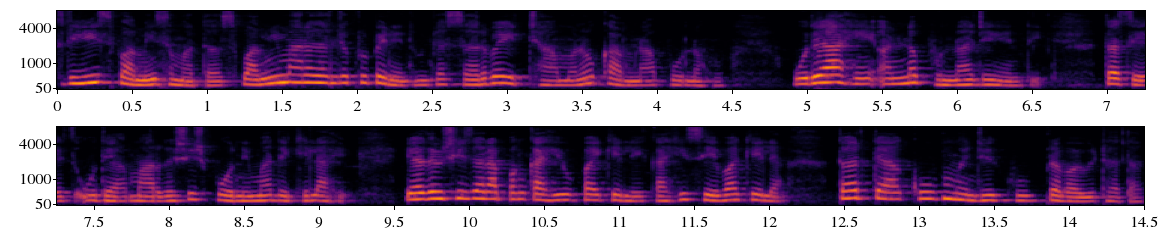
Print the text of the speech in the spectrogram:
श्री स्वामी समर्थ. स्वामी महाराजांच्या कृपेने तुमच्या सर्व इच्छा मनोकामना पूर्ण हो. उद्या आहे अन्नपूर्णा जयंती. तसेच उद्या मार्गशीर्ष पौर्णिमा देखील आहे. या दिवशी जर आपण काही उपाय केले काही सेवा केल्या तर त्या खूप म्हणजे खूप प्रभावी ठरतात.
